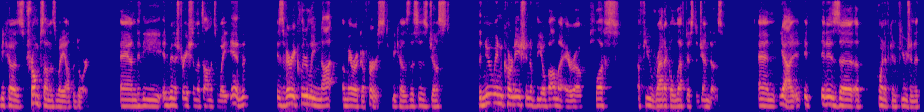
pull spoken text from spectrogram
because trump's on his way out the door. And the administration that's on its way in is very clearly not america first because this is just the new incarnation of the Obama era plus a few radical leftist agendas. And yeah, it, it, it is a, a, point of confusion. It,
